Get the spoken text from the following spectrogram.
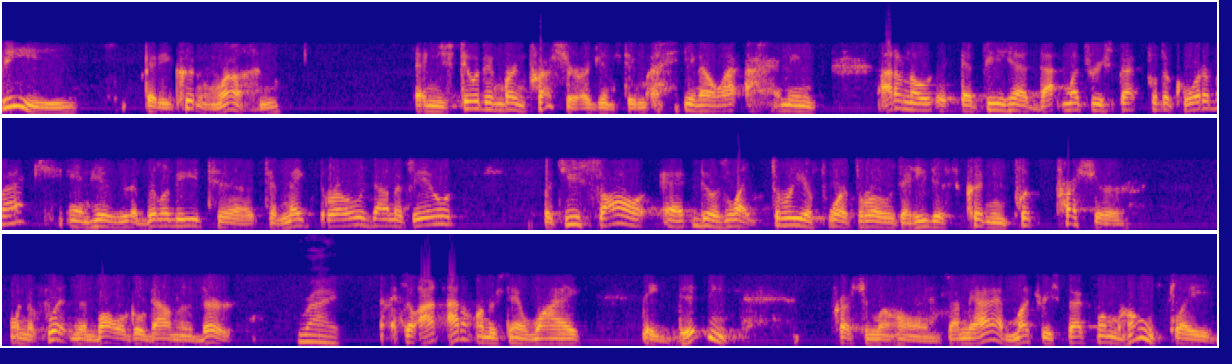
see that he couldn't run, and you still didn't bring pressure against him. You know, I, I mean, I don't know if he had that much respect for the quarterback and his ability to to make throws down the field. But you saw uh, there was like three or four throws that he just couldn't put pressure on the foot, and the ball would go down in the dirt. Right. So I, I don't understand why they didn't pressure Mahomes. I mean, I have much respect for. Mahomes played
